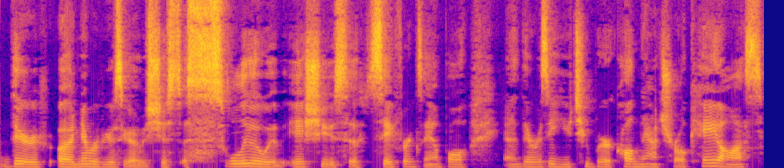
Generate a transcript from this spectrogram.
there a number of years ago it was just a slew of issues. So, say for example, and uh, there was a YouTuber called Natural Chaos.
